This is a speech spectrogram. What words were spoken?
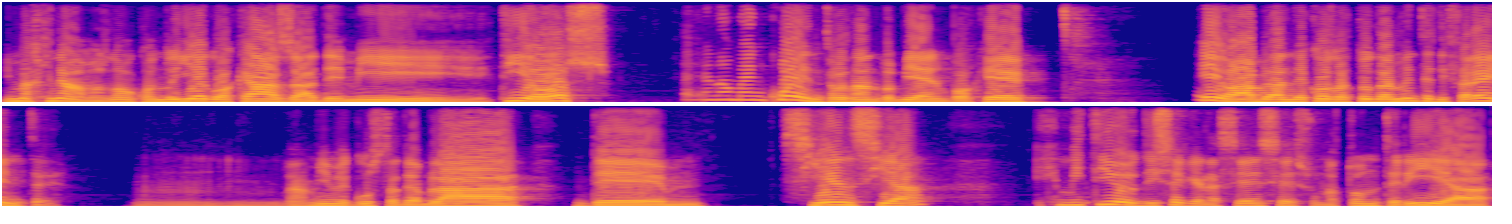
imaginamos, ¿no? Cuando llego a casa de mis tíos, eh, no me encuentro tanto bien porque ellos hablan de cosas totalmente diferentes. Mm, a mí me gusta de hablar de ciencia y mi tío dice que la ciencia es una tontería,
